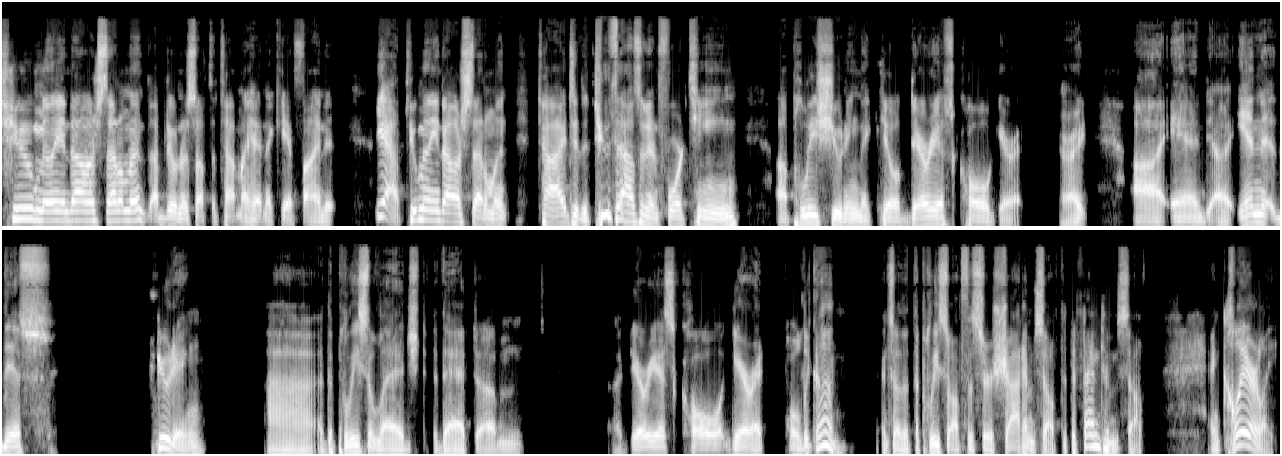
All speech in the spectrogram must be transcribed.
$2 million settlement. I'm doing this off the top of my head and I can't find it. Yeah, $2 million settlement tied to the 2014 uh, police shooting that killed Darius Cole Garrett. All right. Uh, and uh, in this shooting, uh, the police alleged that um, uh, Darius Cole Garrett pulled a gun, and so that the police officer shot himself to defend himself. And clearly,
